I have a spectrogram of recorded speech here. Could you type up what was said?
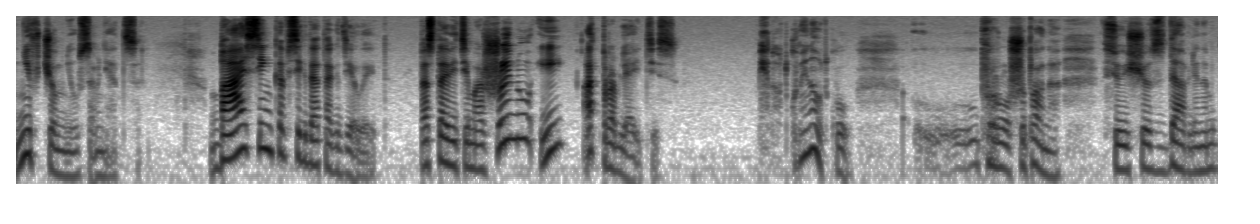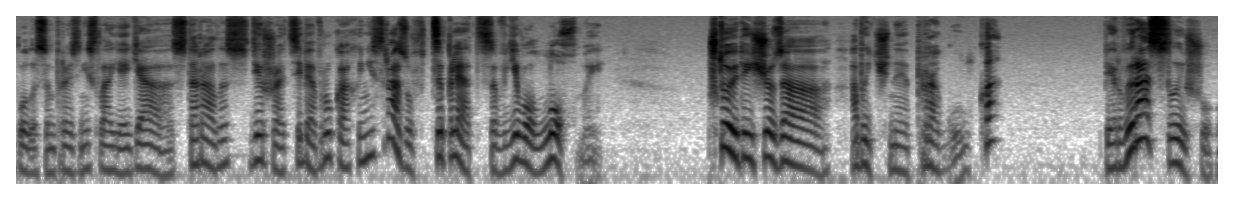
ни в чем не усомнятся. Басенька всегда так делает. Поставите машину и отправляйтесь. Минутку, минутку. Прошу пана, все еще сдавленным голосом произнесла я. Я старалась держать себя в руках и не сразу вцепляться в его лохмы. Что это еще за обычная прогулка? Первый раз слышу.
